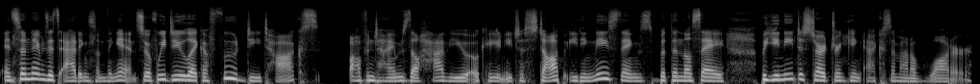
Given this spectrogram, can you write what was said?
and sometimes it's adding something in. So if we do like a food detox, oftentimes they'll have you, okay, you need to stop eating these things, but then they'll say, but you need to start drinking X amount of water,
